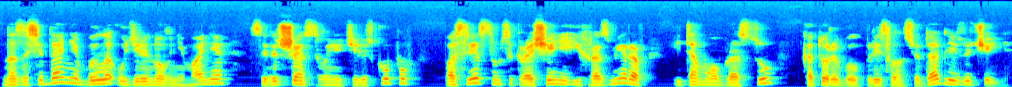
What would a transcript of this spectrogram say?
На заседании было уделено внимание совершенствованию телескопов посредством сокращения их размеров и тому образцу, который был прислан сюда для изучения,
